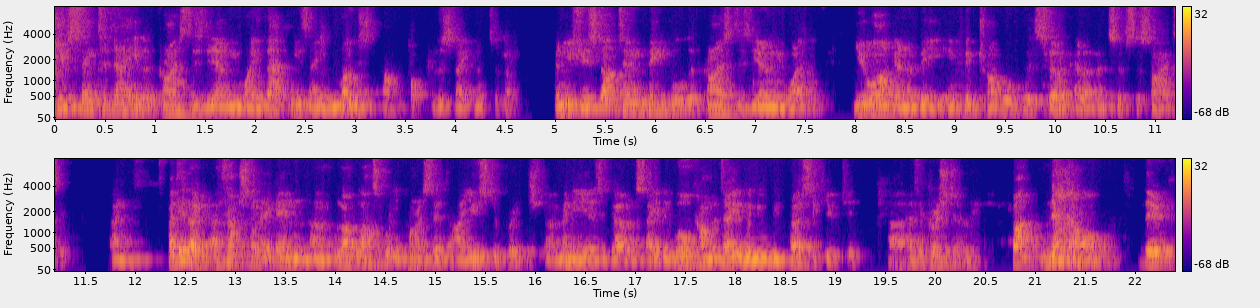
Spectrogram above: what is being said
You say today that Christ is the only way. That is a most unpopular statement to make. And if you start telling people that Christ is the only way, you are going to be in big trouble with certain elements of society. And I did, I, I touched on it again um, last week where I said I used to preach uh, many years ago and say there will come a day when you'll be persecuted uh, as a Christian. But now there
